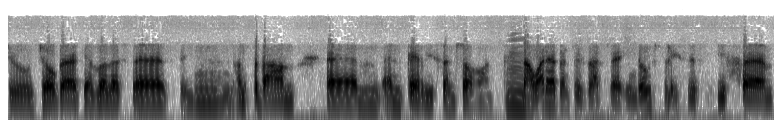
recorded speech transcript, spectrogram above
to Joburg, as well as uh, in Amsterdam um, and Paris and so on. Now, what happens is that uh, in those places, if um,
